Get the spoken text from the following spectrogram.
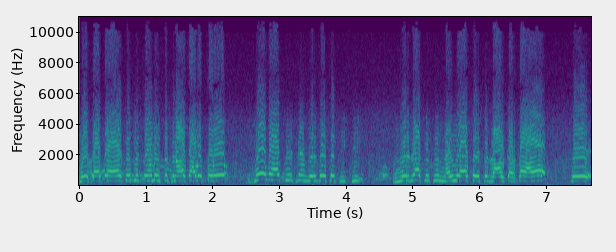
یہ کہتا ہے کہ جی تم استثناء ثابت کرو۔ یہ بات بھی اس نے مرزے سے سیکھی۔ مرزا کسی نئی آیت سے استدلال کرتا ہے کہ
